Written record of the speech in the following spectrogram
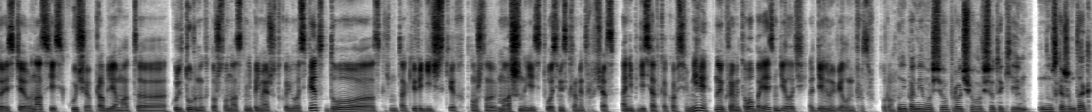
То есть э, у нас есть куча проблем от э, культурных, то, что у нас не понимают, что такое велосипед, до, скажем так, юридических, потому что машины ездят 80 км в час, а не 50, как во всем мире. Ну и кроме того, боязнь делать отдельную велоинфраструктуру. Ну и помимо всего прочего, все-таки, ну скажем так,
